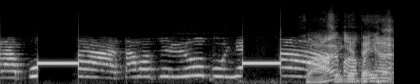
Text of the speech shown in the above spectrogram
la p***! ¡Estamos sin luz, puñeta! Suave, que tenga-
